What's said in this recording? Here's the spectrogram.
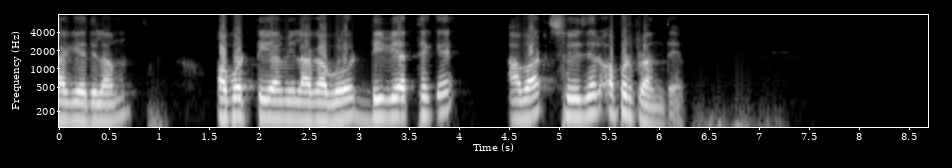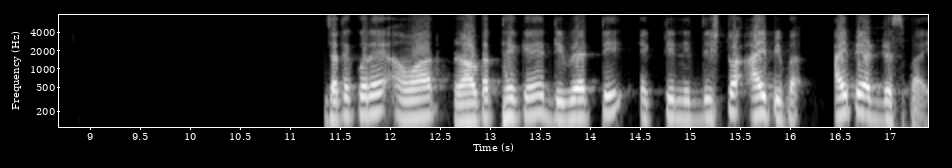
লাগিয়ে দিলাম। অপরটি আমি লাগাবো ডিভিআর থেকে, আবার সুইচের অপর প্রান্তে। যাতে করে আমার রাউটার থেকে ডিভিআরটি একটি নির্দিষ্ট আইপি আইপি অ্যাড্রেস পাই।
